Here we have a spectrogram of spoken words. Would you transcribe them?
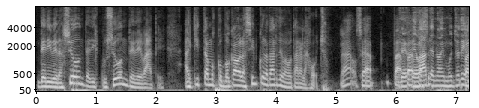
deliberación, de discusión, de debate. Aquí estamos convocados a las 5 de la tarde para votar a las 8. ¿ya? O sea, pa- De- pa- debate pa- no hay mucho tiempo.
